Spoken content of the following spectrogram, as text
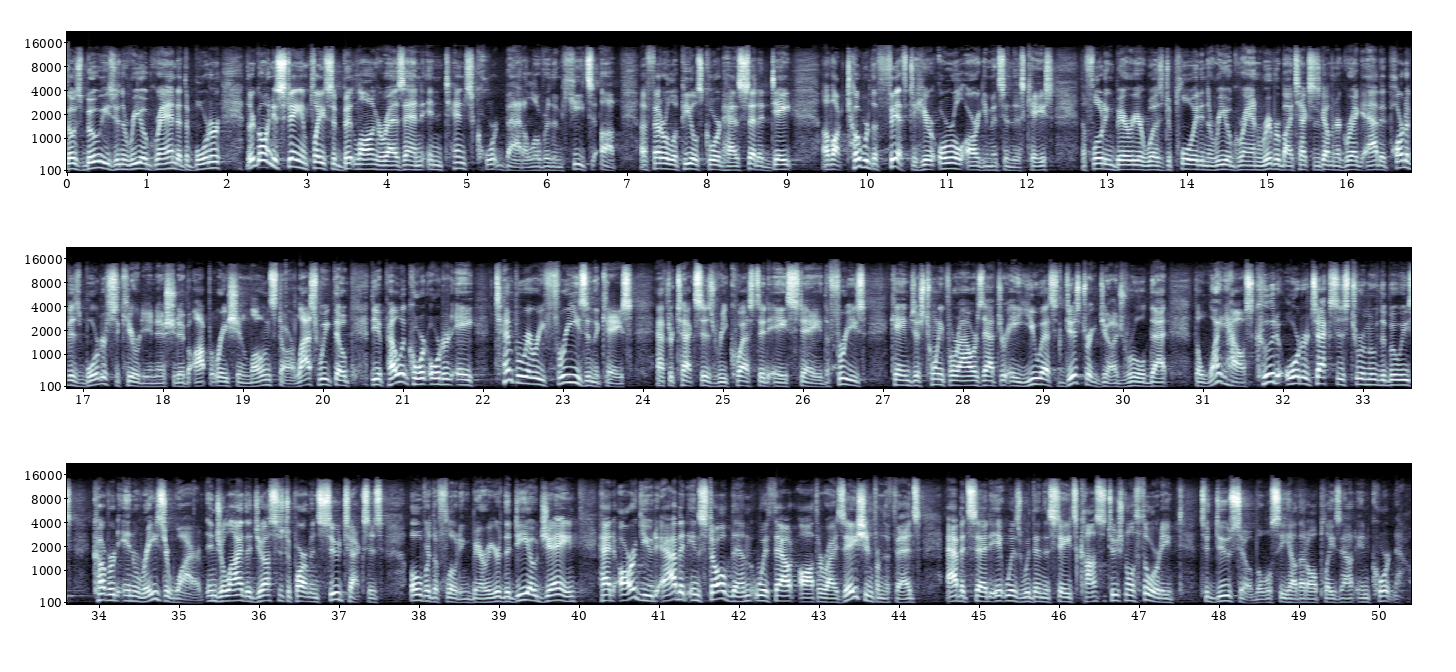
Those buoys in the Rio Grande at the border, they're going to stay in place a bit longer as an intense court battle over them heats up. A federal appeals court has set a date of October the 5th to hear oral arguments in this case. The floating barrier was deployed in the Rio Grande River by Texas Governor Greg Abbott, part of his border security initiative, Operation Lone Star. Last week, though, the appellate court ordered a temporary freeze in the case after Texas requested a stay. The freeze came just 24 hours after a U.S. district judge judge ruled that the White House could order Texas to remove the buoys covered in razor wire. In July, the Justice Department sued Texas over the floating barrier. The DOJ had argued Abbott installed them without authorization from the feds. Abbott said it was within the state's constitutional authority to do so, but we'll see how that all plays out in court now.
